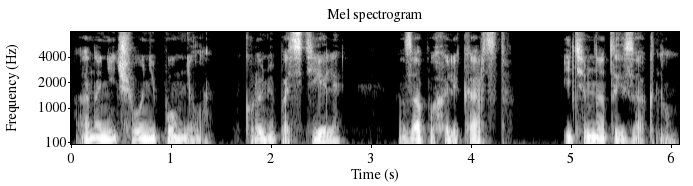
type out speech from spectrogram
Она ничего не помнила, кроме постели, запаха лекарств и темноты за окном.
